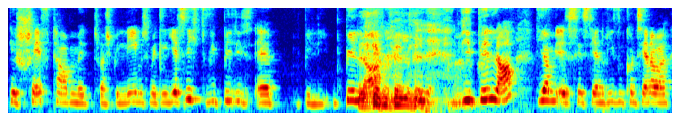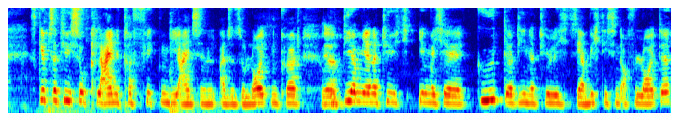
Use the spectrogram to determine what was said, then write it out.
Geschäft haben mit zum Beispiel Lebensmitteln. Jetzt nicht wie Billy, äh, Billy, Billa, wie Billa. Die haben, es ist ja ein Riesenkonzern, aber es gibt natürlich so kleine Trafiken, die einzelnen, also so Leuten gehört. Ja. Und die haben ja natürlich irgendwelche Güter, die natürlich sehr wichtig sind, auch für Leute,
